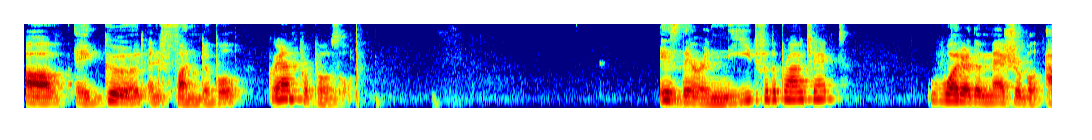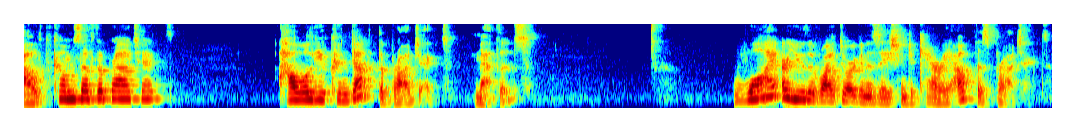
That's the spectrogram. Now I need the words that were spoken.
of a good and fundable grant proposal. Is there a need for the project? What are the measurable outcomes of the project? How will you conduct the project? Methods. Why are you the right organization to carry out this project?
